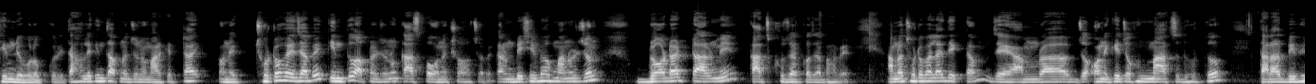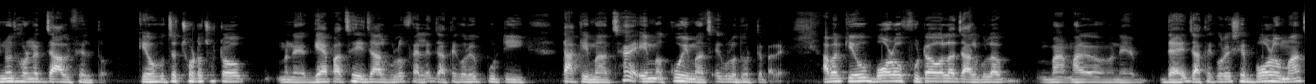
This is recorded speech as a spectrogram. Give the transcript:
থিম ডেভেলপ করি, তাহলে কিন্তু আপনার জন্য মার্কেটটা অনেক ছোট হয়ে যাবে, কিন্তু আপনার জন্য কাজ পাওয়া অনেক সহজ হবে। কারণ বেশিরভাগ মানুষজন ব্রডার টার্মে কাজ খোঁজার কথা ভাবে। আমরা ছোটবেলায় দেখতাম যে আমরা অনেকে যখন মাছ ধরতো, তারা বিভিন্ন ধরনের জাল ফেলতো। কেউ হচ্ছে ছোট ছোট মানে গ্যাপ আছে, এই জালগুলো ফেলে, যাতে করে পুটি, টাকি মাছ হ্যাঁ এই কই মাছ, এগুলো ধরতে পারে। আবার কেউ বড় ফুটাওয়ালা জালগুলা মানে দেয় যাতে করে সে বড় মাছ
